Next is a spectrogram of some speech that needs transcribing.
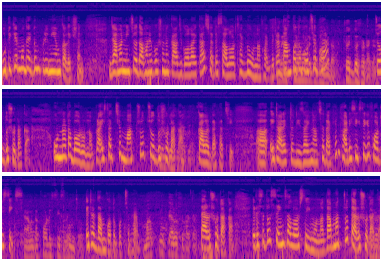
বুটিকের মধ্যে একদম প্রিমিয়াম কালেকশন জামার নিচেও দামানের পোষণে কাজ গলায় কাজ সাথে সালোয়ার থাকবে ওড়না থাকবে। এটার দাম কত পড়ছে ভাই 1400 টাকা। চোদ্দোশো টাকা। ওড়নাটা বড় না প্রাইস থাকছে মাত্র চোদ্দোশো টাকা। কালার দেখাচ্ছি। এটা আরেকটা ডিজাইন আছে দেখেন থার্টি সিক্স থেকে ফর্টি সিক্স হ্যাঁ আমাদের 46 পর্যন্ত। এটার দাম কত পড়ছে ভাই মাত্র 1300 টাকা। তেরোশো টাকা। এটার সাথে সেম সালোয়ার সেম ওনা দাম মাত্র তেরোশো টাকা।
